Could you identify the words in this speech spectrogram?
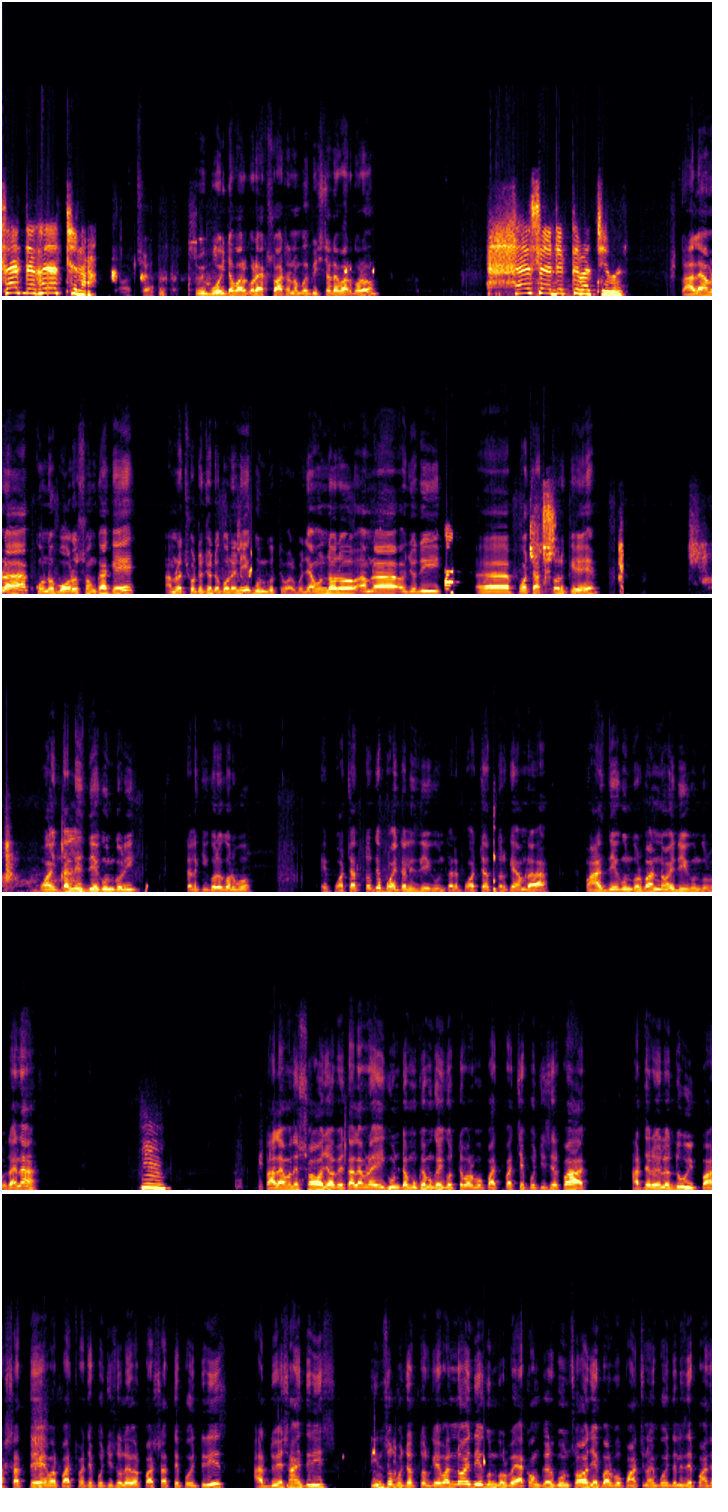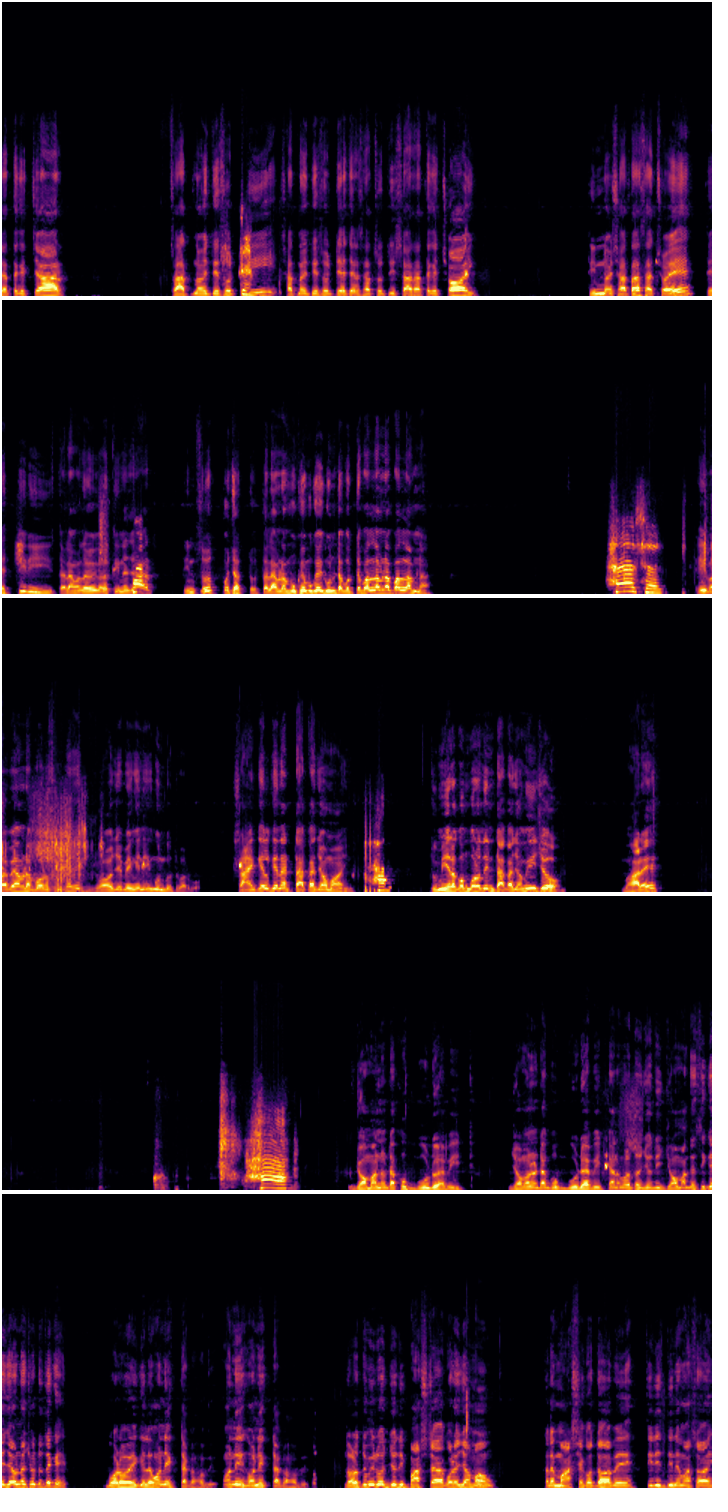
স্যার, দেখা যাচ্ছে না। আচ্ছা। তুমি বইটা বার করো একশো আটানব্বই পৃষ্ঠাটা বার করো। হ্যাঁ স্যার দেখতে পাচ্ছি এবার। তাহলে আমরা কোনো বড় সংখ্যাকে আমরা ছোট ছোট করে নিয়ে গুণ করতে পারব। যেমন ধরো আমরা যদি পঁচাত্তরকে পঁয়তাল্লিশ দিয়ে গুণ করি তাহলে কি করে করব? এই পঁচাত্তরকে পঁয়তাল্লিশ দিয়ে গুণ তাহলে পঁচাত্তরকে আমরা পাঁচ দিয়ে গুণ করব আর নয় দিয়ে গুণ করব তাই না? হুম। তাহলে আমাদের সহজ হবে, তাহলে আমরা এই গুণটা মুখে মুখেই করতে পারব। পাঁচ পাঁচে পঁচিশের পাঁচ, হাতে রইল দুই, পাঁচ সাতে, এবার পাঁচ পাঁচে পঁচিশ হলো, এবার পাঁচ সাতে পঁয়ত্রিশ, আর দুয়ে সাঁত্রিশ তিনশো পঁচাত্তরকে এবার নয় দিয়ে গুণ করব। এক অঙ্কের গুণ সহজেই পারব, পাঁচ নয় পঁয়তাল্লিশের পাঁচ হাত থেকে চার, সাত নয় তেষট্টি, সাত নয় তেষট্টি আর চার, সাতষট্টি, সাত হাত থেকে ছয়, তিন নয় সাতাশ আর ছয়ে তেত্রিশ, তাহলে আমাদের হয়ে গেল তিন হাজার তিনশো পঁচাত্তর। তাহলে আমরা মুখে মুখে গুণটা করতে পারলাম না? পারলাম না? হ্যাঁ স্যার। এইভাবে আমরা বড় সংখ্যাকে সহজে ভেঙে নিয়ে গুণ করতে পারব। সাইকেল কেনার টাকা জমাই। হ্যাঁ। তুমি এরকম কোনোদিন টাকা জমিয়েছো? ভাড়ে? হ্যাঁ। জমানোটা খুব গুড হ্যাবিট জমানোটা খুব গুড হ্যাবিট কেন বলতো? যদি জমাতে শিখে যাও না ছোট থেকে বড় হয়ে গেলে অনেক টাকা হবে অনেক অনেক টাকা হবে। ধরো তুমি রোজ যদি পাঁচ টাকা করে জমাও তাহলে মাসে কত হবে? তিরিশ দিনে মাস হয়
